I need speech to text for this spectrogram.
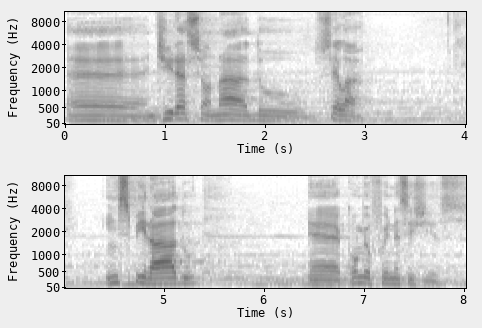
é, direcionado, sei lá, inspirado, é, como eu fui nesses dias.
